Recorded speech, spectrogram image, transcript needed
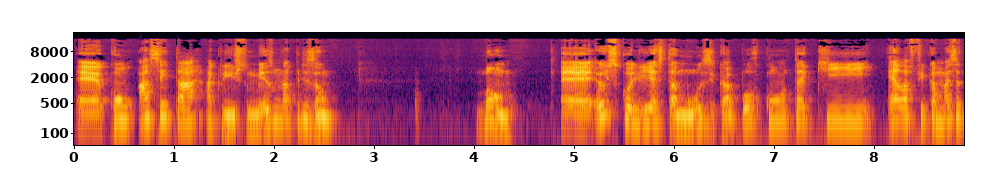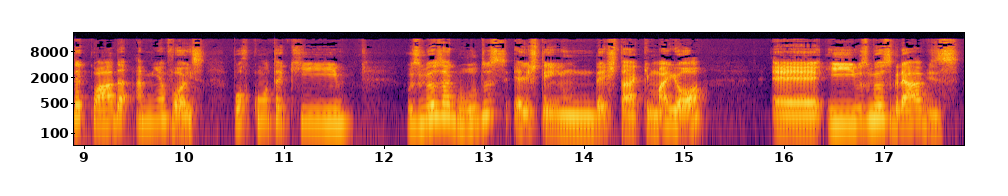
é, com aceitar a Cristo, mesmo na prisão. Bom, é, eu escolhi esta música por conta que ela fica mais adequada à minha voz, por conta que os meus agudos eles têm um destaque maior é, e os meus graves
